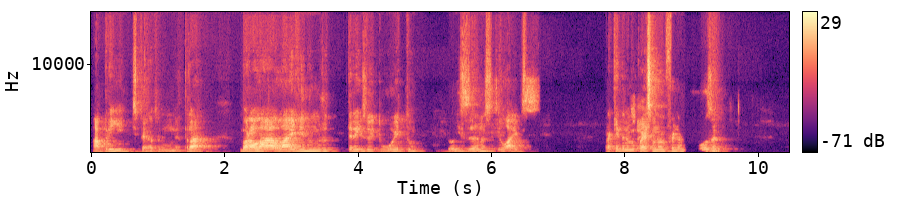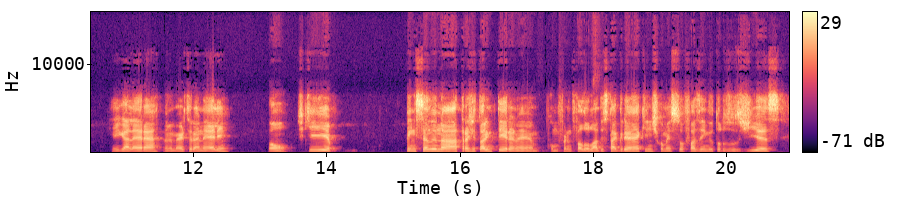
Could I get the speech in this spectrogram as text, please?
abrir, esperar todo mundo entrar. Bora lá, live número 388, dois anos de lives. Para quem ainda não me conhece, meu nome é Fernando Souza, e aí, galera, meu nome é Arthur Anelli. Bom, acho que pensando na trajetória inteira, né? Como o Fernando falou, lá do Instagram, que a gente começou fazendo todos os dias.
